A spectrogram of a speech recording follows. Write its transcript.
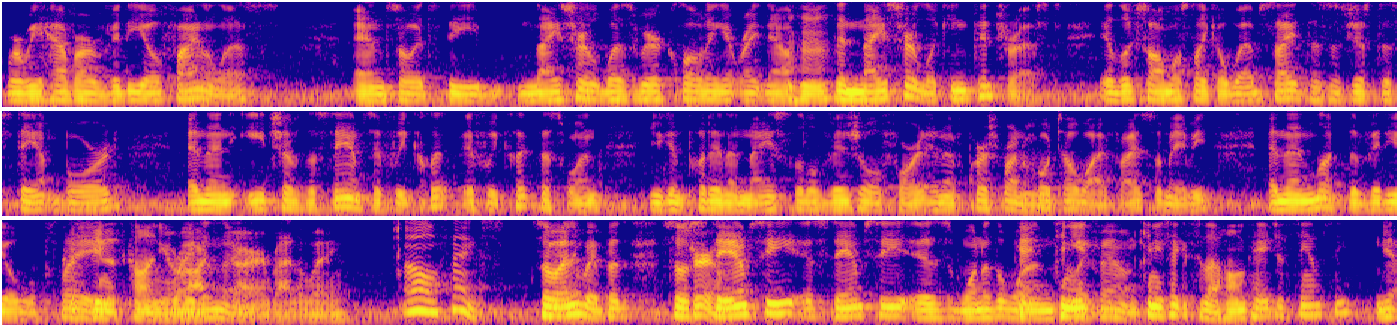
where we have our video finalists. And so it's the nicer, was we're cloning it right now, Mm-hmm. the nicer looking Pinterest. It looks almost like a website. This is just a stamp board. And then each of the stamps, if we click, if we click this one, you can put in a nice little visual for it. And of course, we're on hotel Wi-Fi, so maybe. And then look, the video will play. Christina's calling you a right rock in star, there. by the way. Oh, thanks. So anyway, but so. Stampsy, Stampsy is one of the ones can that you I found. can you take us to the homepage of Stampsy? yeah.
